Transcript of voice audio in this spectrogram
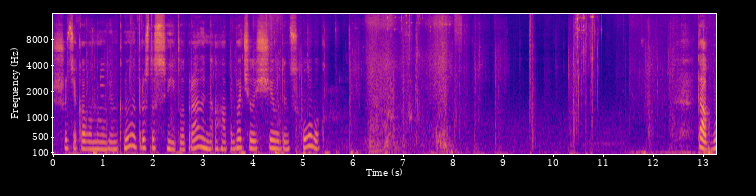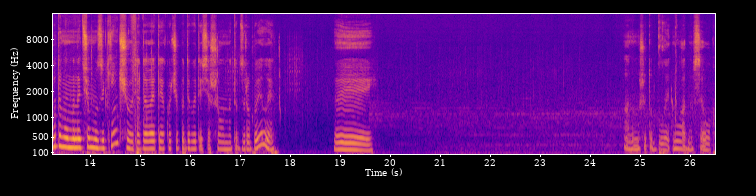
Що цікаво, ми увімкнули? Просто світло, правильно? Ага, побачили ще один сховок. Так, будемо ми на цьому закінчувати. Давайте я хочу подивитися, що ми тут зробили. Ей. А, ну ми що тут були? Ну ладно, все ок.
